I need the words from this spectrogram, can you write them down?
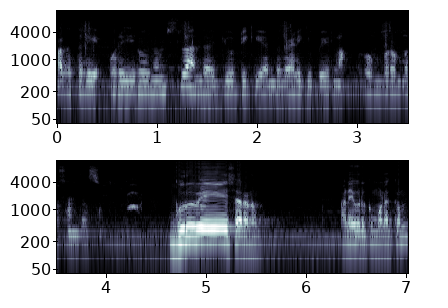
பக்கத்துலேயே ஒரு இருபது நிமிஷத்தில் அந்த டியூட்டிக்கு அந்த வேலைக்கு போயிடலாம். ரொம்ப ரொம்ப சந்தோஷம். குருவே சரணம். அனைவருக்கும் வணக்கம்.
